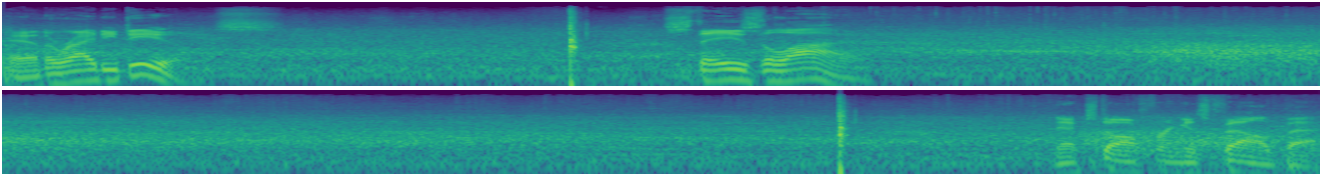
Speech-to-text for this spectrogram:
And the righty deals. Stays alive. Next offering is fouled back.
